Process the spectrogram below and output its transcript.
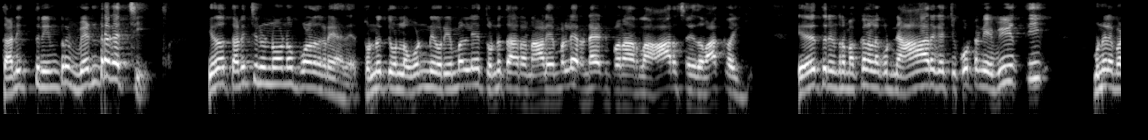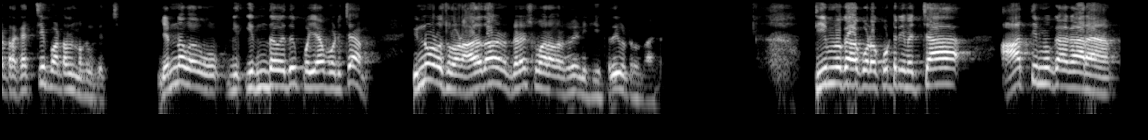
தனித்து நின்று வென்ற கட்சி. ஏதோ தனிச்சு நின்னோன்னு போனது கிடையாது. தொண்ணூத்தி ஒண்ணுல ஒன்னு ஒரு எம்எல்ஏ தொண்ணூத்தாறு நாலு எம்எல்ஏ ரெண்டாயிரத்தி பதினாறுல ஆறு சதவீத வாக்கு வங்கி. எதிர்த்து நின்ற மக்கள் நல கூட்டணி ஆறு கட்சி கூட்டணியை வீழ்த்தி முன்னிலை பெற்ற கட்சி பாட்டாளி மக்கள் கட்சி. என்ன இந்த இது பொய்யா படிச்சா இன்னொன்னு சொல்லணும். அதுதான் கணேஷ்குமார் அவர்கள் இன்னைக்கு பதிவிட்டு இருந்தாங்க திமுக கூட கூட்டணி வச்சா அதிமுக காரன்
